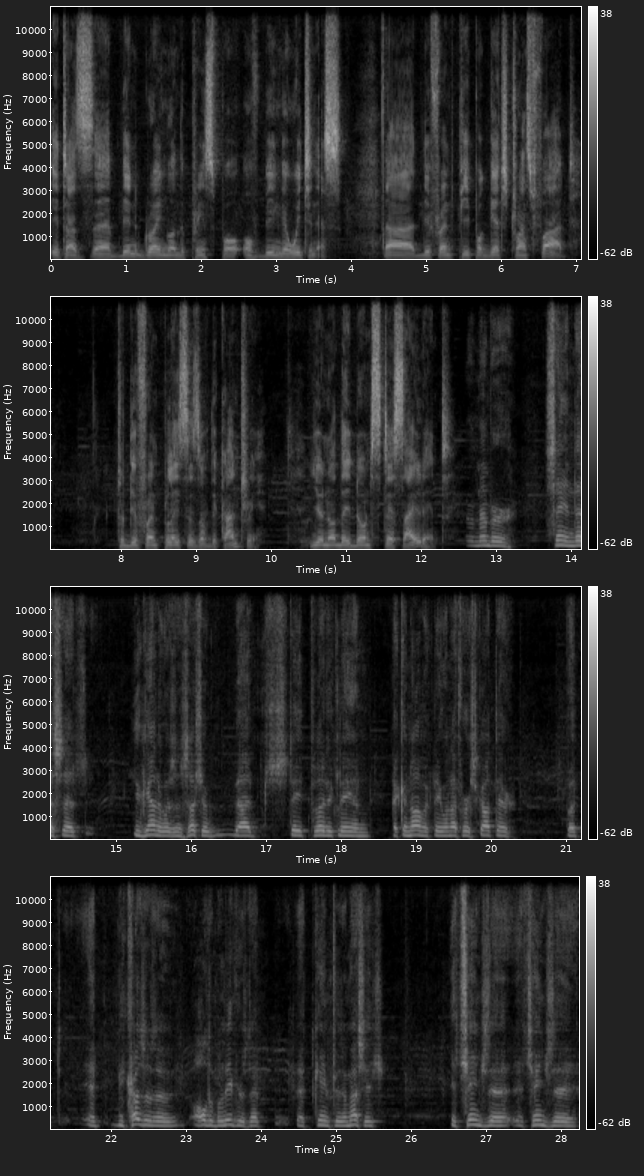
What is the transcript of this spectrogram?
it has uh, been growing on the principle of being a witness. Uh, different people get transferred to different places of the country. You know, they don't stay silent. I remember saying this that Uganda was in such a bad state politically and economically when I first got there. But it because of the all the believers that that came to the message, it changed the it changed the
